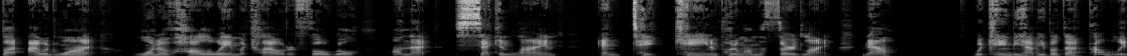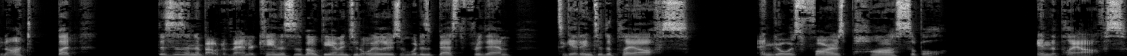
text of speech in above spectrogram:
but I would want one of Holloway, McLeod, or Foegele on that second line and take Kane and put him on the third line. Now, would Kane be happy about that? Probably not. But this isn't about Evander Kane. This is about the Edmonton Oilers and what is best for them to get into the playoffs and go as far as possible in the playoffs.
